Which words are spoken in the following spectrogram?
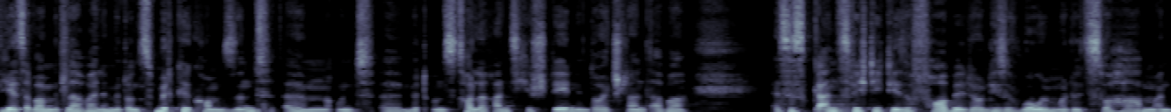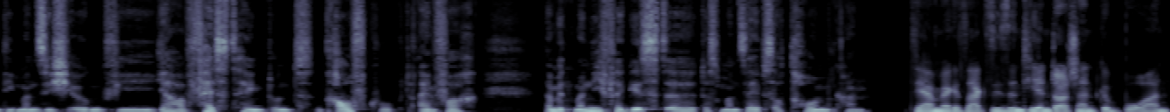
die jetzt aber mittlerweile mit uns mitgekommen sind ähm, und äh, mit uns tolerant hier stehen in Deutschland. Aber es ist ganz wichtig, diese Vorbilder und diese Role Models zu haben, an die man sich irgendwie ja festhängt und drauf guckt, einfach, damit man nie vergisst, äh, dass man selbst auch träumen kann. Sie haben ja gesagt, Sie sind hier in Deutschland geboren.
